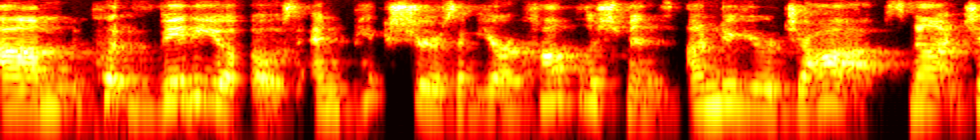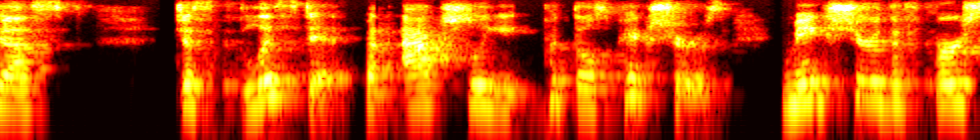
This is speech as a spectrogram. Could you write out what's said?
um, put videos and pictures of your accomplishments under your jobs, not just just list it, but actually put those pictures. Make sure the first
